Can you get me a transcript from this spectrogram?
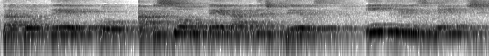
para poder absorver da vida de Deus, infelizmente,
